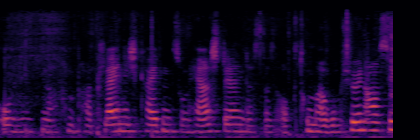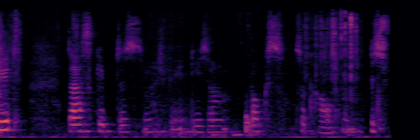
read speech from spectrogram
und noch ein paar Kleinigkeiten zum Herstellen, dass das auch drumherum schön aussieht. Das gibt es zum Beispiel in dieser Box zu kaufen. Ich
